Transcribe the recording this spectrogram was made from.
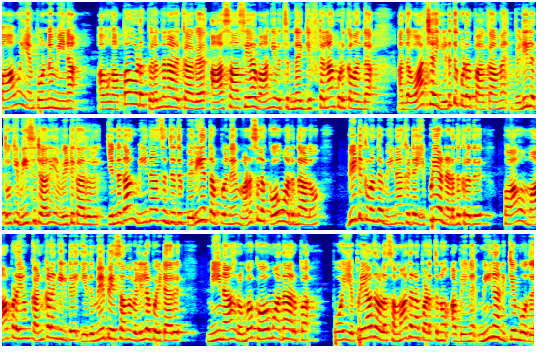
பாவம் என் பொண்ணு மீனா. அவங்க அப்பாவோட பிறந்த நாளுக்காக ஆசாசையாக வாங்கி வச்சிருந்த கிஃப்டெல்லாம் கொடுக்க வந்தா. அந்த வாட்சை எடுத்து கூட பார்க்காம வெளியில தூக்கி வீசிட்டாரு என் வீட்டுக்காரரு. என்னதான் மீனா செஞ்சது பெரிய தப்புன்னு மனசுல கோவம் இருந்தாலும் வீட்டுக்கு வந்த மீனா கிட்ட இப்படியா நடந்துக்கிறது? பாவம் மாப்பிளையும் கண் கலங்கிக்கிட்டு எதுவுமே பேசாம வெளியில போயிட்டாரு. மீனா ரொம்ப கோவமாக தான் இருப்பா. போய் எப்படியாவது அவளை சமாதானப்படுத்தணும் அப்படின்னு மீனா நிற்கும் போது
